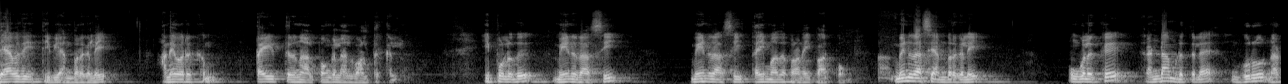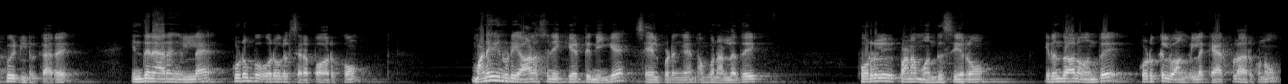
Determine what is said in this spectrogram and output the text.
தேவதை டிவி அன்பர்களே அனைவருக்கும் தை திருநாள் பொங்கல் நல்வாழ்த்துக்கள். இப்பொழுது மீனராசி மீனராசி தை மாத பலனை பார்ப்போம். மீனராசி அன்பர்களே உங்களுக்கு ரெண்டாம் இடத்துல குரு நட்பு வீட்டில் இருக்கார். இந்த நேரங்களில் குடும்ப உறவுகள் சிறப்பாக இருக்கும். மனைவியினுடைய ஆலோசனை கேட்டு நீங்கள் செயல்படுங்க ரொம்ப நல்லது. பொருள் பணம் வந்து சேரும். இருந்தாலும் வந்து கொடுக்கல் வாங்கல கேர்ஃபுல்லாக இருக்கணும்.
